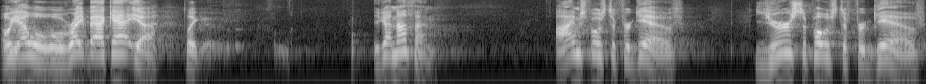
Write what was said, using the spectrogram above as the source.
Oh, yeah, well, we'll right back at you. Like, you got nothing. I'm supposed to forgive. You're supposed to forgive.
